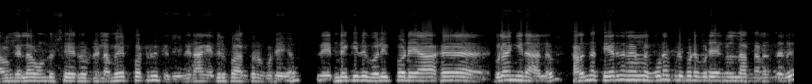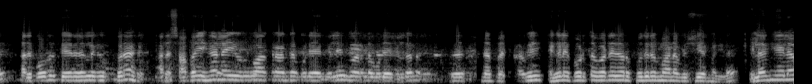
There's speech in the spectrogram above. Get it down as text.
அவங்க எல்லாம் ஒன்று சேர்ற ஒரு நிலைமை ஏற்பட்டிருக்குது இது நாங்க எதிர்பார்க்கிற இது என்னைக்கு இது வெளிப்படையாக விளங்கினாலும் கடந்த தேர்தல்களில் கூட இப்படிப்பட்ட விடயங்கள் தான் நடந்தது. அது போன்ற தேர்தலுக்கு பிறகு அந்த சபைகளை உருவாக்குற அந்த விடயங்களே வரல விடயங்கள் தான் எங்களை பொறுத்தவரை இது ஒரு புதிரமான விஷயம் இல்லை. இலங்கையில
